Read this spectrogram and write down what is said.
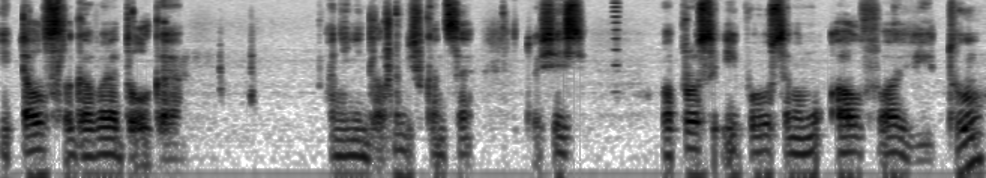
и L слоговая долгая. Они не должны быть в конце. То есть есть вопросы и по самому алфавиту.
